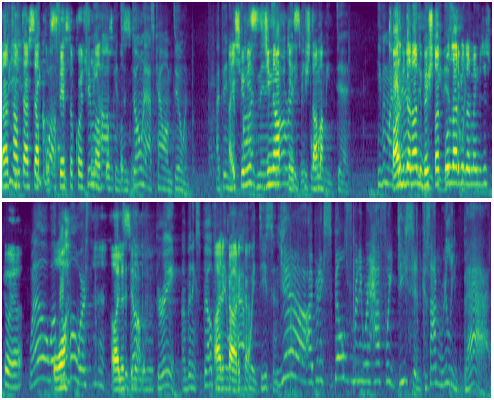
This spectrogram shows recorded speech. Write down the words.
Ben tam tersi yaptım. Space'le koşsun Hopkins, and zıplasın. Ha, ismimiz Jimmy already Hopkins'miş, people tamam. want me dead. Even my Harbiden parents abi didn't 5 hate me dakika oldu this herkes quickly. ölmemizi istiyor ya. Well, welcome Oha. to Bullworth. It's a Ailesiyle dump. bunu. Great. I've been expelled from Harika, anywhere harika. halfway decent. Yeah, I've been expelled from anywhere halfway decent because I'm really bad.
